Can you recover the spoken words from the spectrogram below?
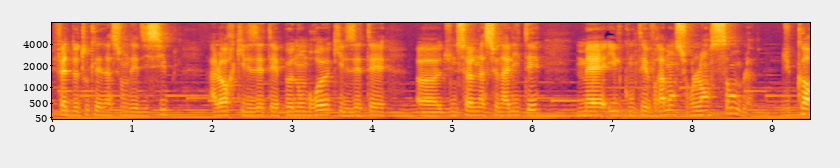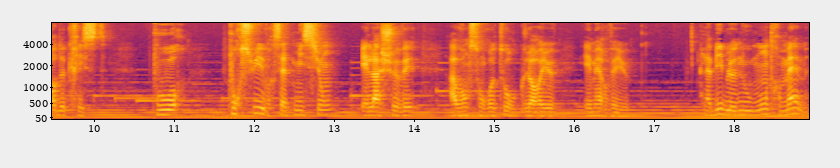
faites de toutes les nations des disciples, alors qu'ils étaient peu nombreux, qu'ils étaient euh, d'une seule nationalité, mais il comptait vraiment sur l'ensemble du corps de Christ pour poursuivre cette mission et l'achever avant son retour glorieux et merveilleux. La Bible nous montre même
